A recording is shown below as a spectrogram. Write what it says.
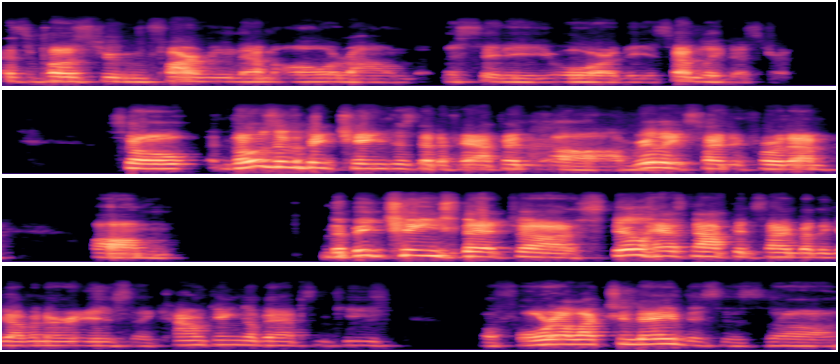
as opposed to farming them all around the city or the assembly district. So those are the big changes that have happened. Uh, I'm really excited for them. Um, the big change that uh, still has not been signed by the governor is the counting of absentees before election day. This is uh,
